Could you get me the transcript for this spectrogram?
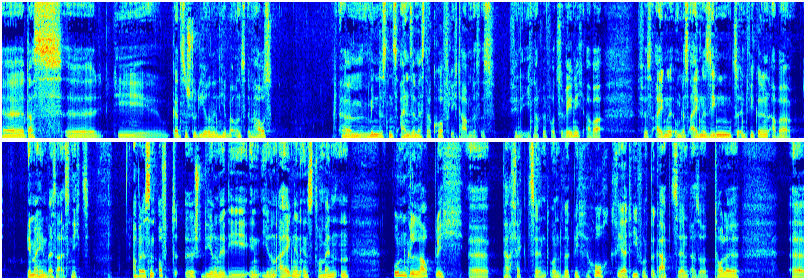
äh, dass äh, die ganzen Studierenden hier bei uns im Haus ähm, mindestens ein Semester Chorpflicht haben. Das ist, finde ich, nach wie vor zu wenig, aber fürs eigene, um das eigene Singen zu entwickeln, aber immerhin besser als nichts. Aber das sind oft äh, Studierende, die in ihren eigenen Instrumenten unglaublich äh, perfekt sind und wirklich hochkreativ und begabt sind. Also tolle äh,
